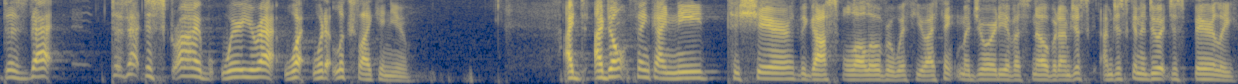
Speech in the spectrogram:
Does that, does that describe where you're at, what, what it looks like in you? I, I don't think I need to share the gospel all over with you. I think majority of us know, but I'm just, I'm just going to do it just barely,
